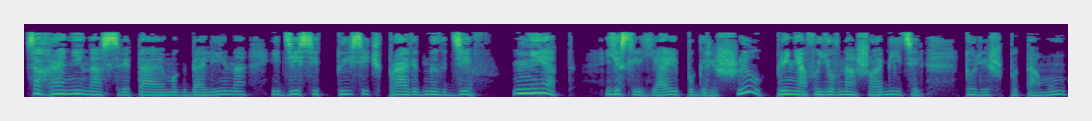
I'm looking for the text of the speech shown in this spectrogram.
«Сохрани нас, святая Магдалина, и десять тысяч праведных дев. Нет, если я и погрешил, приняв ее в нашу обитель, то лишь потому,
